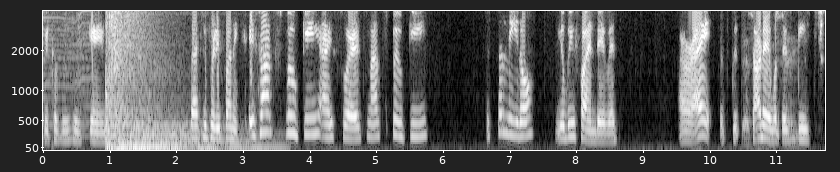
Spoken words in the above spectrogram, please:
because of his game. It's actually pretty funny. It's not spooky, I swear. It's not spooky. Just a little. You'll be fine, David. All right, let's get That's started with this beach.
